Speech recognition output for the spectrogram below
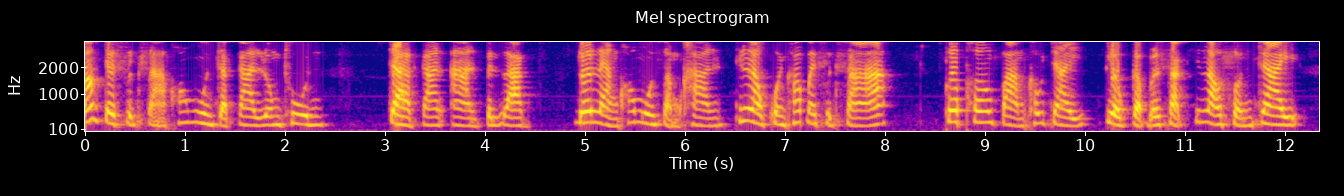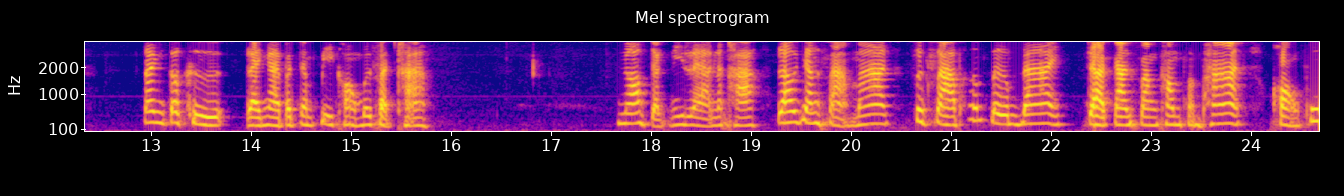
มักจะศึกษาข้อมูลจากการลงทุน จากการอ่านเป็นหลัก โดยแหล่งข้อมูลสำคัญที่เราควรเข้าไปศึกษา เพื่อเพิ่มความเข้าใจเกี่ยวกับบริษัทที่เราสนใจ นั่นก็คือรายงานประจำปีของบริษัทค่ะ นอกจากนี้แล้วนะคะ เรายังสามารถศึกษาเพิ่มเติมได้จากการฟังคำสัมภาษณ์ของผู้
